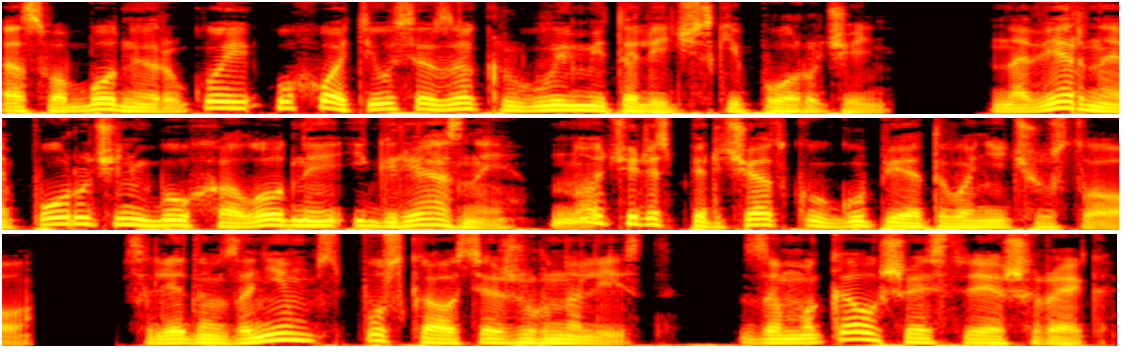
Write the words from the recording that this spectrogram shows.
а свободной рукой ухватился за круглый металлический поручень. Наверное, поручень был холодный и грязный, но через перчатку Гуппи этого не чувствовал. Следом за ним спускался журналист. Замыкал шествие Шрек.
